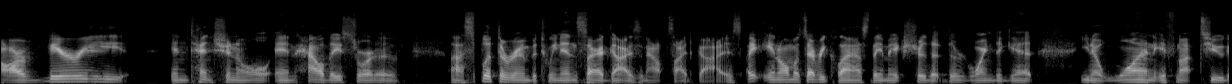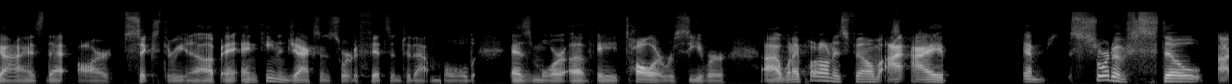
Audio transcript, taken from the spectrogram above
are very intentional in how they sort of uh, split the room between inside guys and outside guys. In almost every class, they make sure that they're going to get, you know, one, if not two guys that are six three and up. And, and Keenan Jackson sort of fits into that mold as more of a taller receiver. Uh, when I put on his film, I, I am sort of still uh,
